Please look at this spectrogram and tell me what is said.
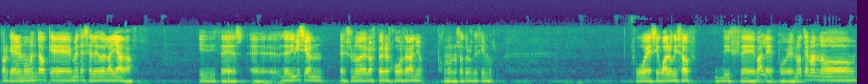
Porque en el momento que metes el dedo en la llaga y dices, eh, The Division es uno de los peores juegos del año, como nosotros dijimos, pues igual Ubisoft dice, vale, pues no te mando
